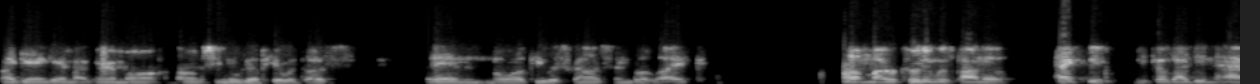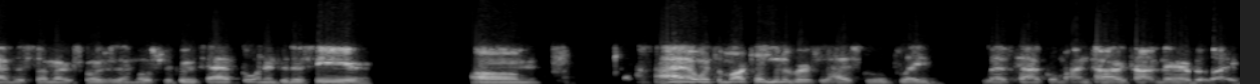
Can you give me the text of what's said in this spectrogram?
my gang and my grandma. Um, she moved up here with us in Milwaukee, Wisconsin. But like, um, my recruiting was kind of hectic because I didn't have the summer exposure that most recruits have going into their senior year. Um, I went to Marquette University High School, played left tackle my entire time there. But like,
